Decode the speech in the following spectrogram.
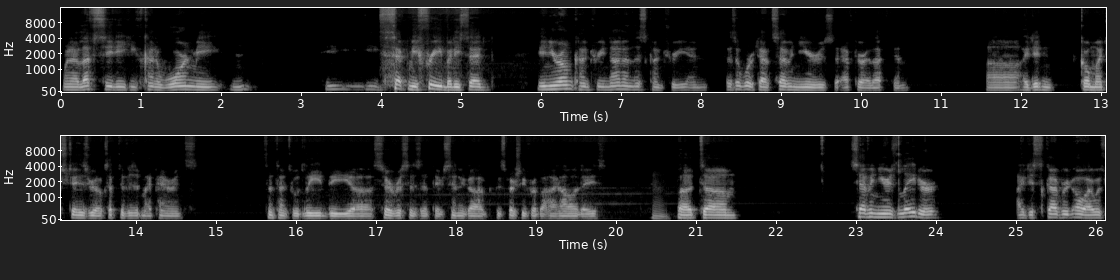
when I left Sidi, he kind of warned me. He, he set me free, but he said, "In your own country, not in this country." And as it worked out, seven years after I left him, uh, I didn't go much to Israel except to visit my parents. Sometimes would lead the uh, services at their synagogue, especially for the high holidays. Hmm. But um, seven years later, I discovered. Oh, I was.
